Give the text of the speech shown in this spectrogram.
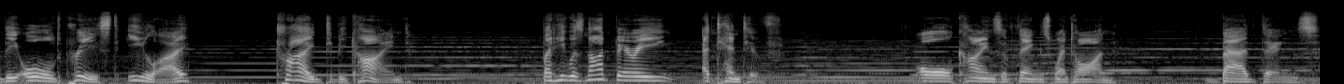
The old priest, Eli, tried to be kind, but he was not very attentive. All kinds of things went on. Bad things.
